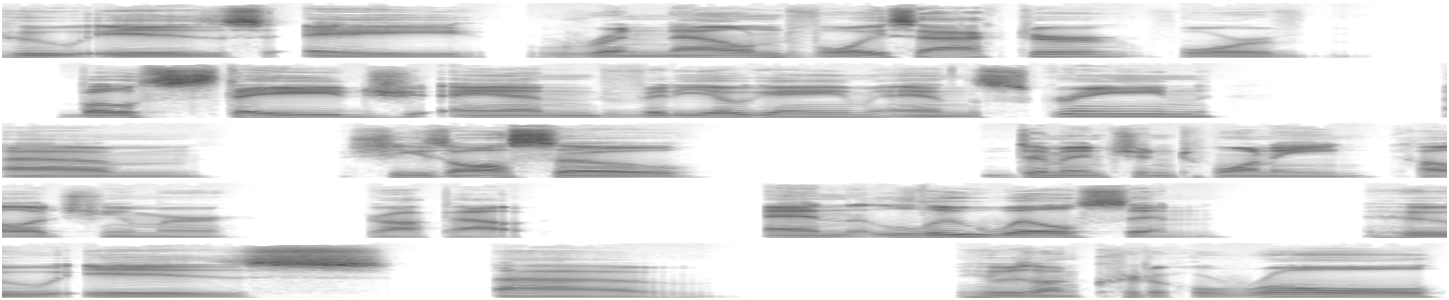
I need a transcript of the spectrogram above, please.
who is a renowned voice actor for both stage and video game and screen. Um, she's also Dimension 20 College Humor Dropout. And Lou Wilson, who is uh, he was on Critical Role.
